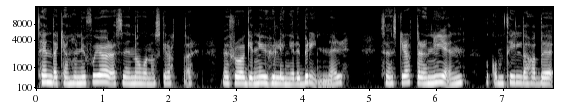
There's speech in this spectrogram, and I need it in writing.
Tända kan hon ju få göra, säger någon och skrattar. Men frågan är ju hur länge det brinner. Sen skrattar han igen och om Tilda hade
